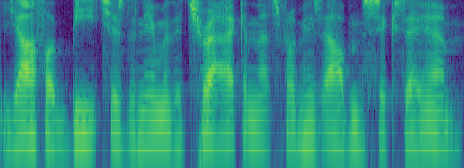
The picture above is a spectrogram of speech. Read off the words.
Yafa Beach is the name of the track, and that's from his album 6 a.m.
